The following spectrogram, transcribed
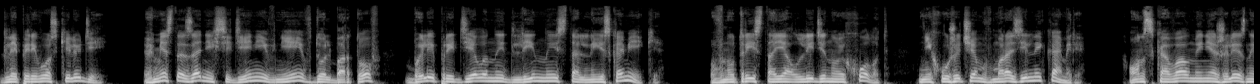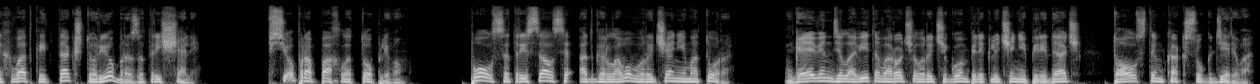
для перевозки людей. Вместо задних сидений в ней вдоль бортов были приделаны длинные стальные скамейки. Внутри стоял ледяной холод, не хуже, чем в морозильной камере. Он сковал меня железной хваткой так, что ребра затрещали. Все пропахло топливом. Пол сотрясался от горлового рычания мотора. Гэвин деловито ворочал рычагом переключения передач, толстым, как сук дерева.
